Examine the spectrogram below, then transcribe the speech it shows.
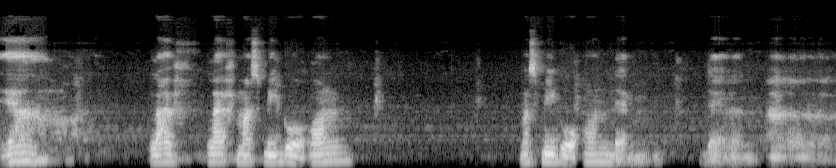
ya life life must be go on must be go on dan dan uh,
